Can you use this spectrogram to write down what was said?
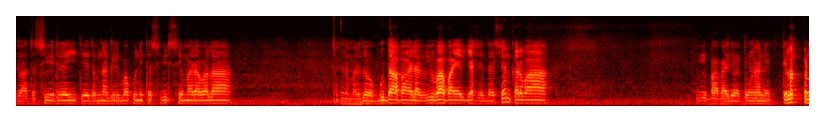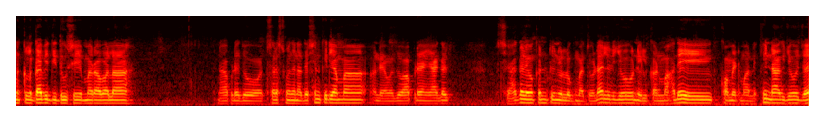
જો આ તસવીર રહી તે જમનાગીરી બાપુની તસવીર છે મારા વાલા. અને અમારે જો બુદ્ધાભાઈ એટલે વિભાભાઈ આવી ગયા છે દર્શન કરવા. વિભાભાઈ જો ધૂણાને તિલક પણ લગાવી દીધું છે મારા વાલા. અને આપણે જો સરસ મજાના દર્શન કર્યામાં અને જો આપણે અહીંયા આગળ, પછી આગળ કન્ટિન્યુ લોગમાં જોડાયેલ રહીજો નીલકંઠ મહાદેવ કોમેન્ટમાં લખી નાખજો. જય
